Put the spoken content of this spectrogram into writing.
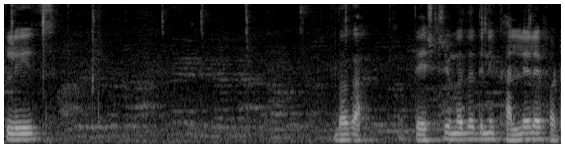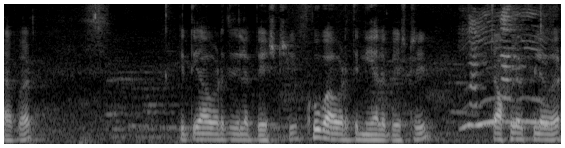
प्लीज बघा पेस्ट्रीमध्ये तिने खाल्लेलं आहे फटाफट. किती आवडते तिला पेस्ट्री खूप आवडते नियाला पेस्ट्री चॉकलेट फ्लेवर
